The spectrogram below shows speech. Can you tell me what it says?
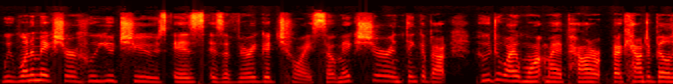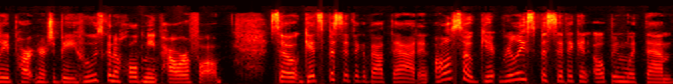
We want to make sure who you choose is is a very good choice. So make sure and think about who do I want my power, accountability partner to be? Who's going to hold me powerful? So get specific about that, and also get really specific and open with them.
